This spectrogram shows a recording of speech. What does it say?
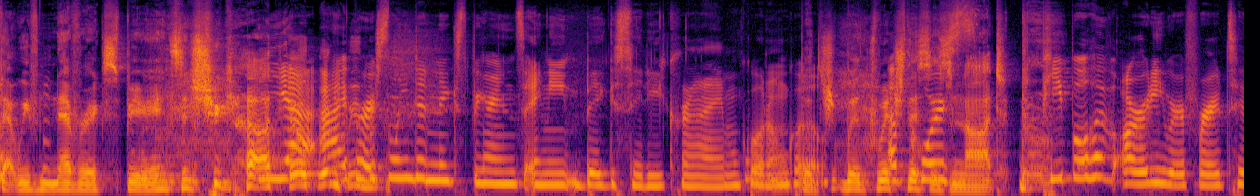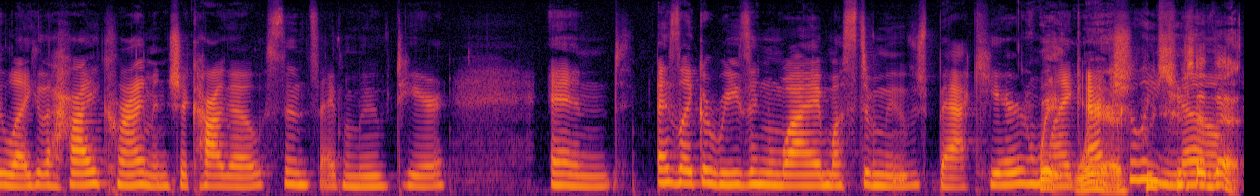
that we've never experienced in Chicago. Yeah, I we were- personally didn't experience any big city crime, quote unquote. Which, which, which Of this course, is not. people have already referred to like the high crime in Chicago since I've moved here. And as like a reason why I must have moved back here. I'm Wait, like, where? actually, who, who no. said that?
